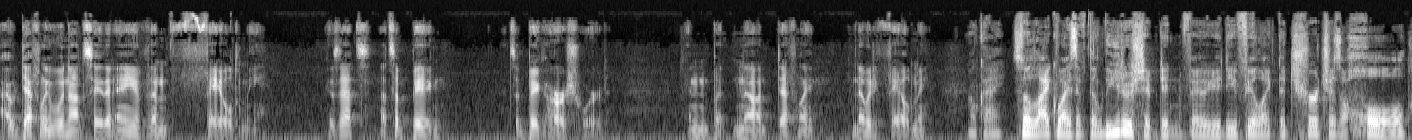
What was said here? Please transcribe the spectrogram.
I definitely would not say that any of them failed me, because that's that's a big, it's a big harsh word. And but no, definitely nobody failed me. Okay. So likewise, if the leadership didn't fail you, do you feel like the church as a whole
